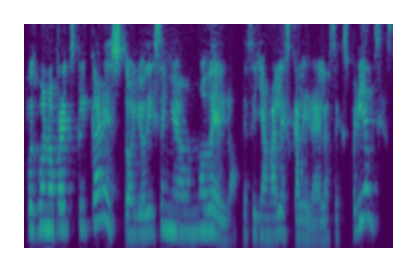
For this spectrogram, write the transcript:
Pues bueno, para explicar esto, yo diseñé un modelo que se llama la escalera de las experiencias.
